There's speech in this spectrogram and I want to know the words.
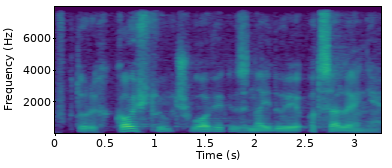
w których Kościół, człowiek znajduje ocalenie.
